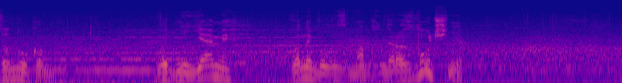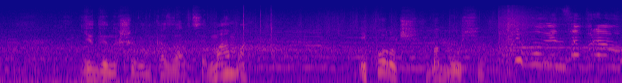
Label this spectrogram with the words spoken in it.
з онуком в одній ямі. Вони були з мамою нерозлучні. Єдине, що він казав, це мама і поруч бабусю. Чому він забрав?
